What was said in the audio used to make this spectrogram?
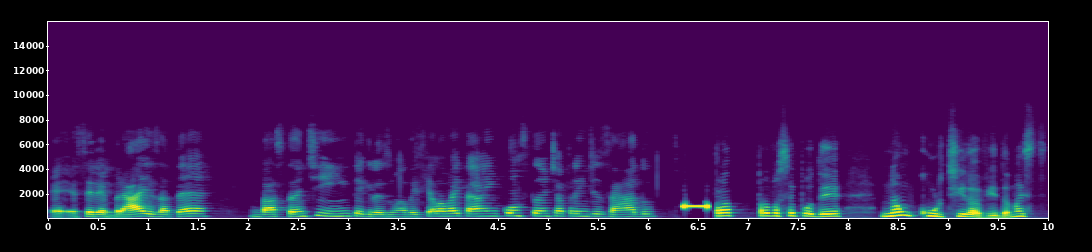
é, cerebrais até bastante íntegras, uma vez que ela vai estar em constante aprendizado. Para você poder não curtir a vida, mas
